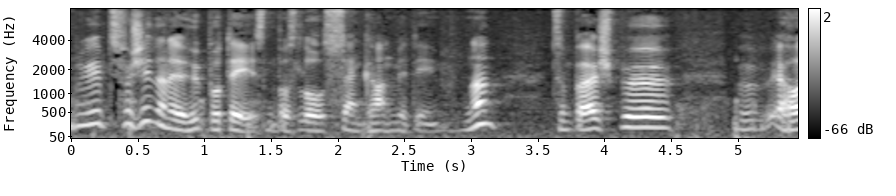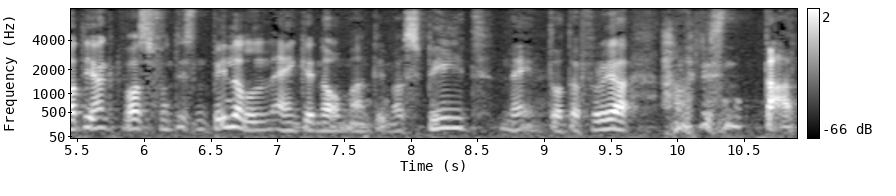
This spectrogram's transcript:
Es gibt verschiedene Hypothesen, was los sein kann mit ihm. Ne? Zum Beispiel, er hat irgendwas von diesen Bilderln eingenommen, die man Speed nennt. Oder früher haben wir diesen Tat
